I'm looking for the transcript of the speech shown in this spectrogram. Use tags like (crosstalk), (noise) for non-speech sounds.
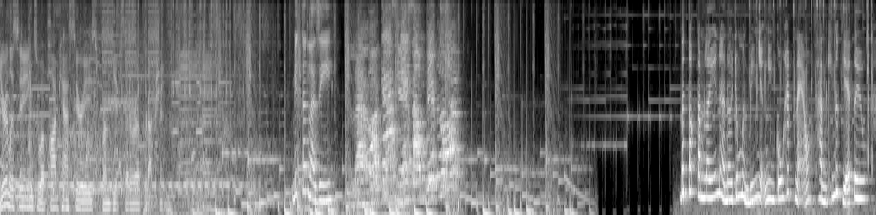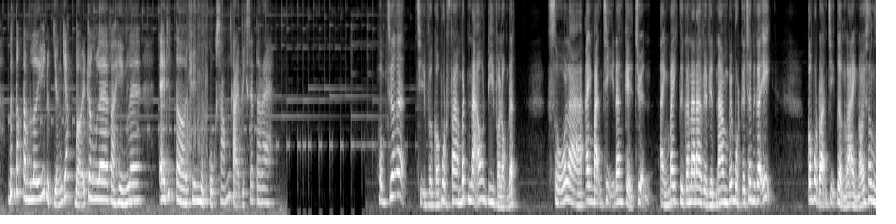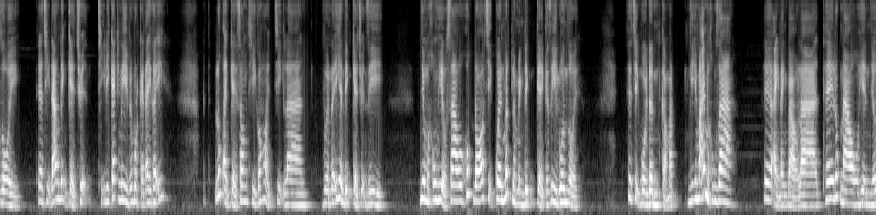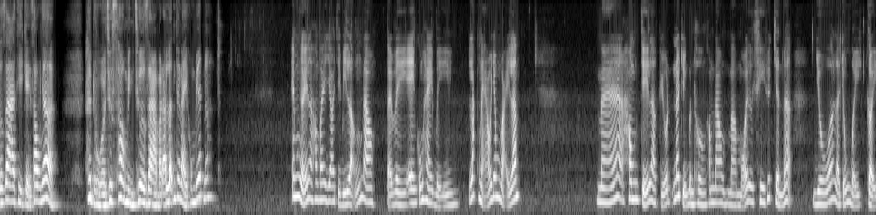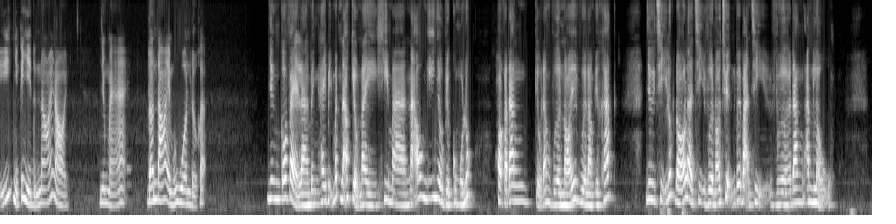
You're listening to a podcast series from the Etc. Production. Biết tất là gì? Là podcast nghe xong biết thôi. Bích tất tâm lý là nơi chúng mình biến những nghiên cứu hắc não thành kiến thức dễ tiêu. Bích tất tâm lý được dẫn dắt bởi Trân Lê và Hiền Lê, editor chuyên mục cuộc sống tại Vietcetera. Hôm trước á, chị vừa có một pha mất não đi vào lòng đất. Số là anh bạn chị đang kể chuyện ảnh bay từ Canada về Việt Nam với một cái chân gãy. Có một đoạn chị tưởng là ảnh nói xong rồi. Thế là chị đang định kể chuyện chị đi cách ly với một cái tay gãy. Lúc ảnh kể xong thì có hỏi chị là vừa nãy Hiền định kể chuyện gì. Nhưng mà không hiểu sao khúc đó chị quên mất là mình định kể cái gì luôn rồi. Thế chị ngồi đần cả mặt, nghĩ mãi mà không ra. Thế ảnh đành bảo là thế lúc nào Hiền nhớ ra thì kể sau nhá. (laughs) Đùa chứ sao mình chưa già mà đã lẫn thế này không biết nữa. Em nghĩ là không phải do chị bị lẫn đâu, tại vì em cũng hay bị lắc não giống vậy lắm. Mà không chỉ là kiểu nói chuyện bình thường không đâu, mà mỗi khi thuyết trình á, dù á là chuẩn bị kỹ những cái gì định nói rồi, nhưng mà đến đó em vẫn quên được á. Nhưng có vẻ là mình hay bị mất não kiểu này khi mà não nghĩ nhiều việc cùng một lúc hoặc là đang kiểu đang vừa nói vừa làm việc khác. Như chị lúc đó là chị vừa nói chuyện với bạn chị vừa đang ăn lẩu.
